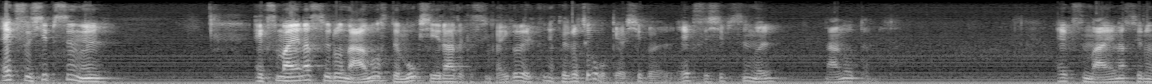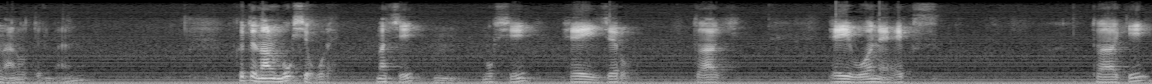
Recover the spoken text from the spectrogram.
x 10승을 x-로 나누었을 때 몫이 1하다 했으니까 이걸 그냥 그대로 적어볼게요. 식을 x 10승을 나누었답니다. x-1로 나누었더니만 그때 나는 몫이 5래. 맞지? 음, 몫이 a0 더하기 a1의 x 더하기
